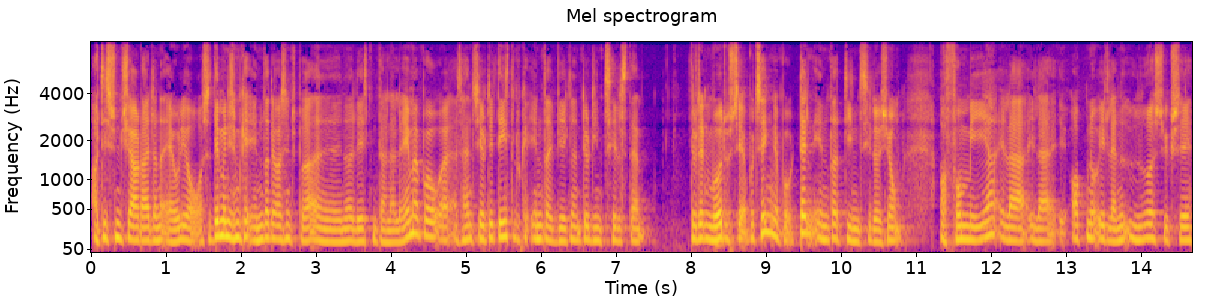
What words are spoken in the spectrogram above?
og det synes jeg jo, der er et eller andet ærgerligt over. Så det, man ligesom kan ændre, det er også inspireret af noget, jeg læste den Dalai Lama-bog. Altså han siger jo, det, det eneste, du kan ændre i virkeligheden, det er jo din tilstand. Det er jo den måde, du ser på tingene på. Den ændrer din situation. Og få mere eller, eller opnå et eller andet ydre succes,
